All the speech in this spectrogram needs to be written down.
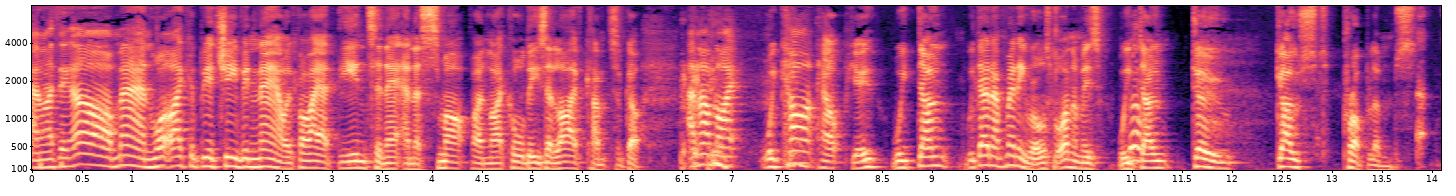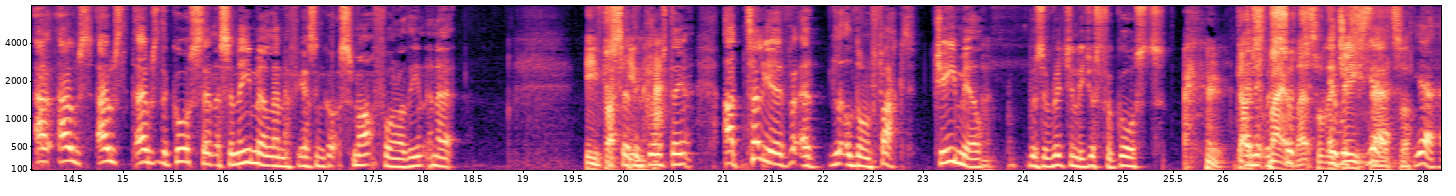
and I think, oh man, what I could be achieving now if I had the internet and a smartphone like all these alive cunts have got. And I'm like, we can't help you. We don't we don't have many rules, but one of them is we Well- don't do ghost problems. Uh, how- How's, how's, how's the ghost sent us an email then if he hasn't got a smartphone or the internet? He Just said the ghost ha-. I'll tell you a, a little known fact. Gmail hmm. was originally just for ghosts. and ghost it was mail, such- that's what the G was- stands yeah, for. Yeah,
